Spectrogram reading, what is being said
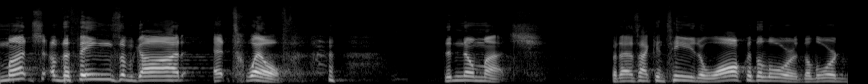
much of the things of God at 12. Didn't know much. But as I continue to walk with the Lord, the Lord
